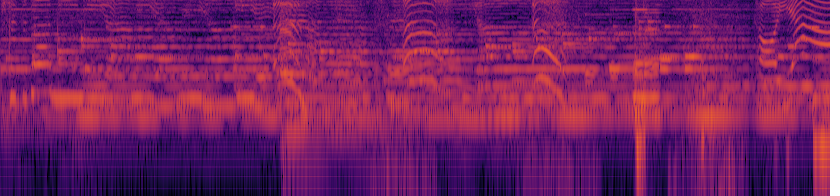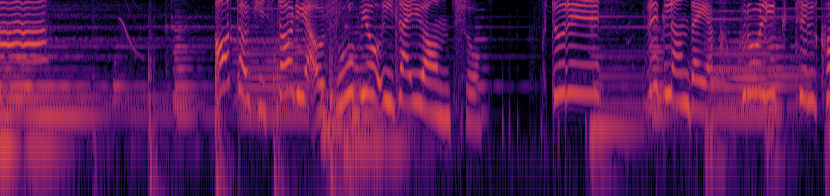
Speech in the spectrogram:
Przed wami mija, mija, mija. To ja! Oto historia o żółwiu i zającu, który wygląda jak królik, tylko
